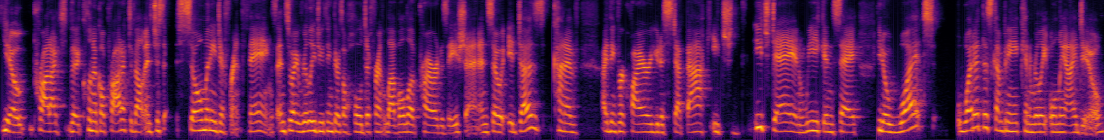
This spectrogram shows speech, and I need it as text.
you know, product, the clinical product development. Just so many different things. And so I really do think there's a whole different level of prioritization. And so it does kind of, I think, require you to step back each each day and week and say, you know, what what at this company can really only I do?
